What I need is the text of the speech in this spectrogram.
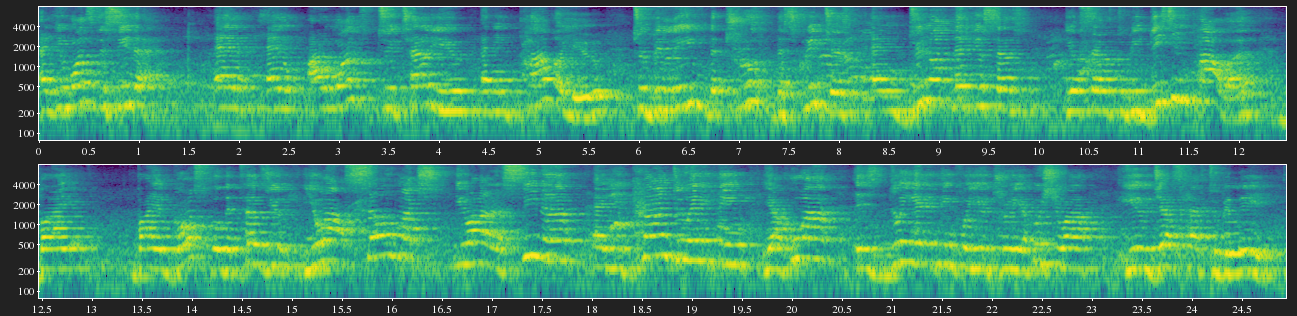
And he wants to see that. And, and I want to tell you and empower you to believe the truth, the scriptures, and do not let yourself, yourself to be disempowered by by a gospel that tells you you are so much, you are a sinner and you can't do anything. Yahuwah is doing anything for you through Yahushua. You just have to believe.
